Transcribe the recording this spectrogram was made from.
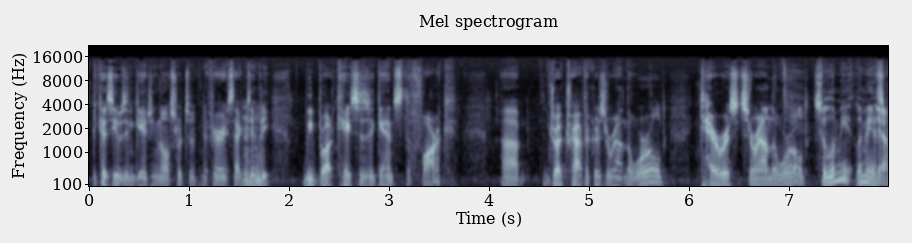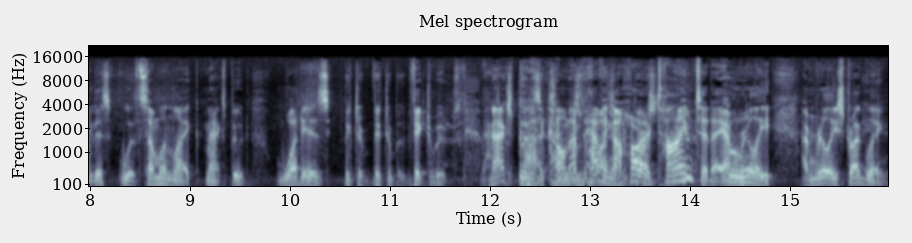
because he was engaging in all sorts of nefarious activity. Mm-hmm. We brought cases against the FARC uh, drug traffickers around the world, terrorists around the world. So let me let me ask yeah. you this: with someone like Max Boot, what is Victor Victor Bout? Victor Bout. Max Boot is a columnist. I'm, I'm having a hard Post, time today. I'm really I'm really struggling.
